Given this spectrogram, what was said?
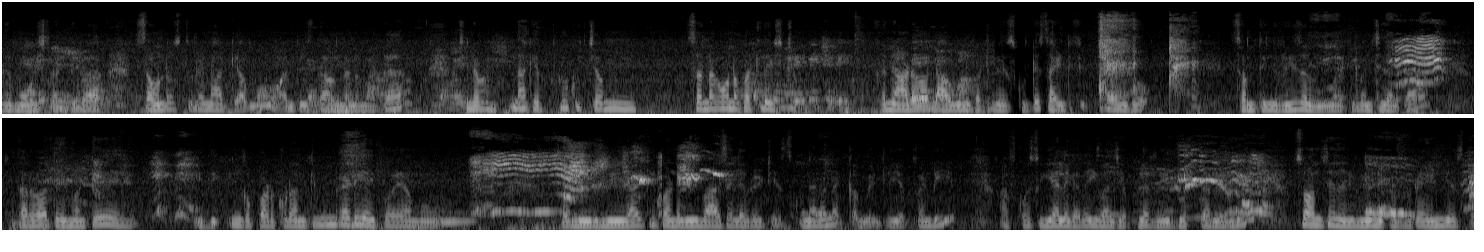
ఏదో మోసినట్టుగా సౌండ్ వస్తుంటే నాకేమో అనిపిస్తూ ఉందన్నమాట. చిన్నప్పుడు నాకు ఎప్పుడు కొంచెం సన్నగా ఉన్న బట్టలే ఇష్టం. కానీ ఆడవాళ్ళు ఆగున్న బట్టలు వేసుకుంటే సైంటిఫిక్గా ఏదో సంథింగ్ రీజన్ ఉంది మనకి మంచిదంట. తర్వాత ఏమంటే ఇది ఇంకా పడుకోవడానికి మేము రెడీ అయిపోయాము. సో మీరు మీరాకి పండుగని బాగా సెలబ్రేట్ చేసుకున్నారని నాకు కమెంట్లో చెప్పండి. అఫ్ కోర్స్ ఇవ్వాలి కదా ఇవాళ చెప్పలేరు రేపు చెప్తారులేండి. సో అంతేనండి వీడియోని ఇక్కడ ఎండ్ చేస్తూ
